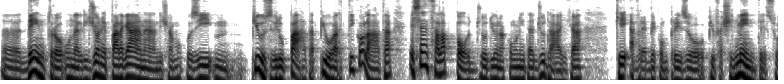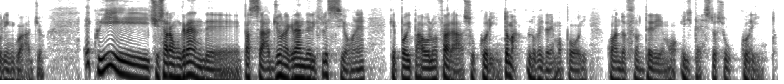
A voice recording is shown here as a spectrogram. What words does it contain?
eh, dentro una religione pagana, diciamo così, mh, più sviluppata, più articolata e senza l'appoggio di una comunità giudaica che avrebbe compreso più facilmente il suo linguaggio. E qui ci sarà un grande passaggio, una grande riflessione che poi Paolo farà su Corinto, ma lo vedremo poi quando affronteremo il testo su Corinto.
